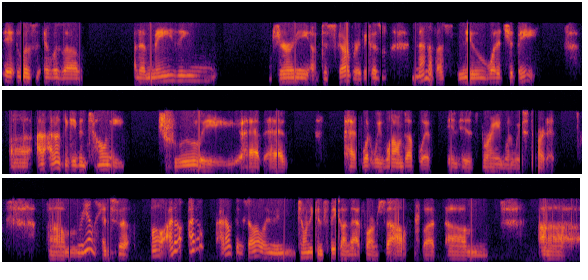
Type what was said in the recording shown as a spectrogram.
it was it was a an amazing journey of discovery because none of us knew what it should be. Uh, I, I don't think even Tony truly had had had what we wound up with in his brain when we started. Um, really? And so, oh, I don't, I don't, I don't think so. I mean, Tony can speak on that for himself, but um, uh,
